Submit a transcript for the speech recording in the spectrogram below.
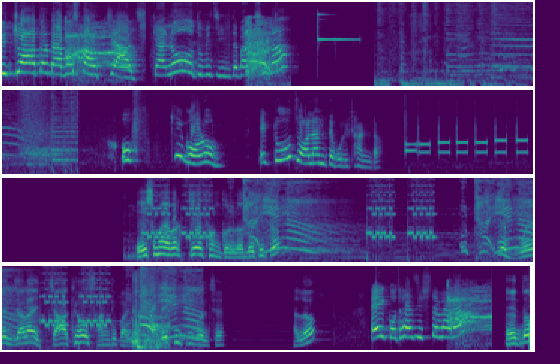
তুই চ তোর ব্যবস্থা হচ্ছে আজ। কেন? তুমি চিনতে পারছ না? উফ কি গরম। একটু জল আনতে বলি ঠান্ডা। এই সময় আবার কে ফোন করল দেখি তো। এ বইয়ের জ্বালায় চা খেয়েও শান্তি পাই না দেখি কি বলছে। হ্যালো? এই কোথায় আছিস রে ভাড়া? এই তো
